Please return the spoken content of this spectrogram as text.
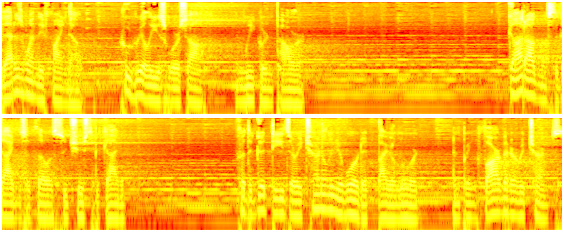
That is when they find out who really is worse off and weaker in power. God augments the guidance of those who choose to be guided. For the good deeds are eternally rewarded by your Lord and bring far better returns.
